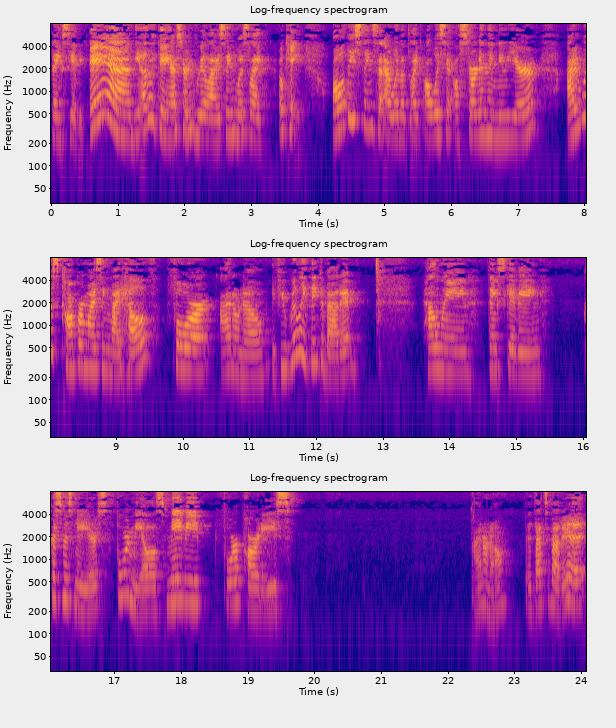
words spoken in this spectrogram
Thanksgiving. And the other thing I started realizing was like, okay, all these things that I would like always say, I'll start in the new year. I was compromising my health for, I don't know, if you really think about it, Halloween, Thanksgiving, Christmas, New Year's, four meals, maybe four parties. I don't know. That's about it,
